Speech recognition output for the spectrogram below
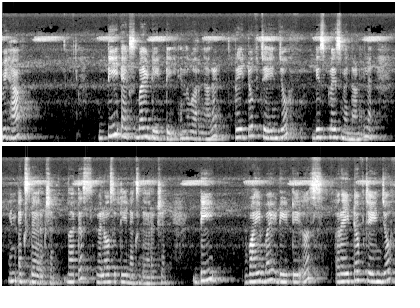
we have d x by d t എന്ന് പറഞ്ഞാൽ rate of change of displacement ആണ് അല്ലേ in x direction that is velocity in x direction d y by d t is rate of change of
